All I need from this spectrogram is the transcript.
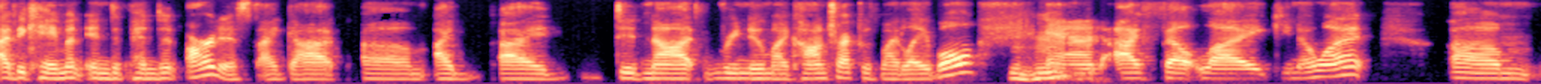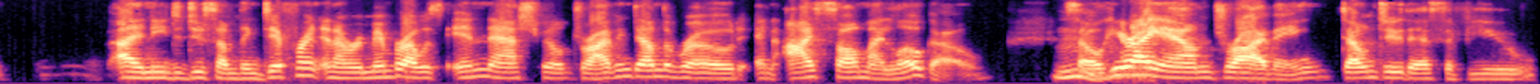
I became an independent artist. I got um, I I did not renew my contract with my label, mm-hmm. and I felt like you know what. Um, I need to do something different. And I remember I was in Nashville driving down the road and I saw my logo so mm. here I am driving. Don't do this if you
